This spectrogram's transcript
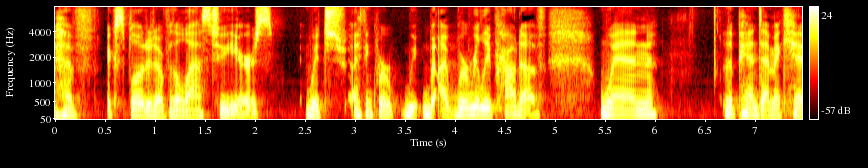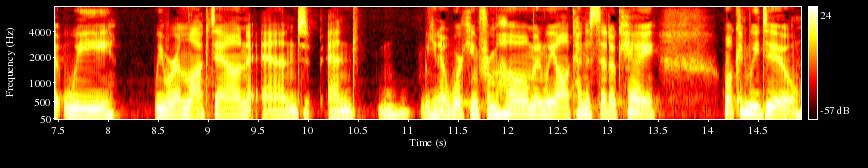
have exploded over the last two years, which I think we're we, we're really proud of. When the pandemic hit, we we were in lockdown and and you know working from home, and we all kind of said, okay what can we do?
